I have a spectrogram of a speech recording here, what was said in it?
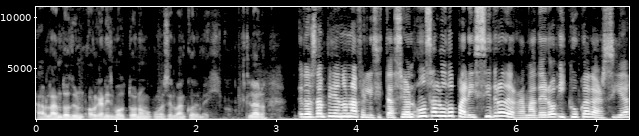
hablando de un organismo autónomo como es el Banco de México. Claro. Nos están pidiendo una felicitación. Un saludo para Isidro de Ramadero y Cuca García,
